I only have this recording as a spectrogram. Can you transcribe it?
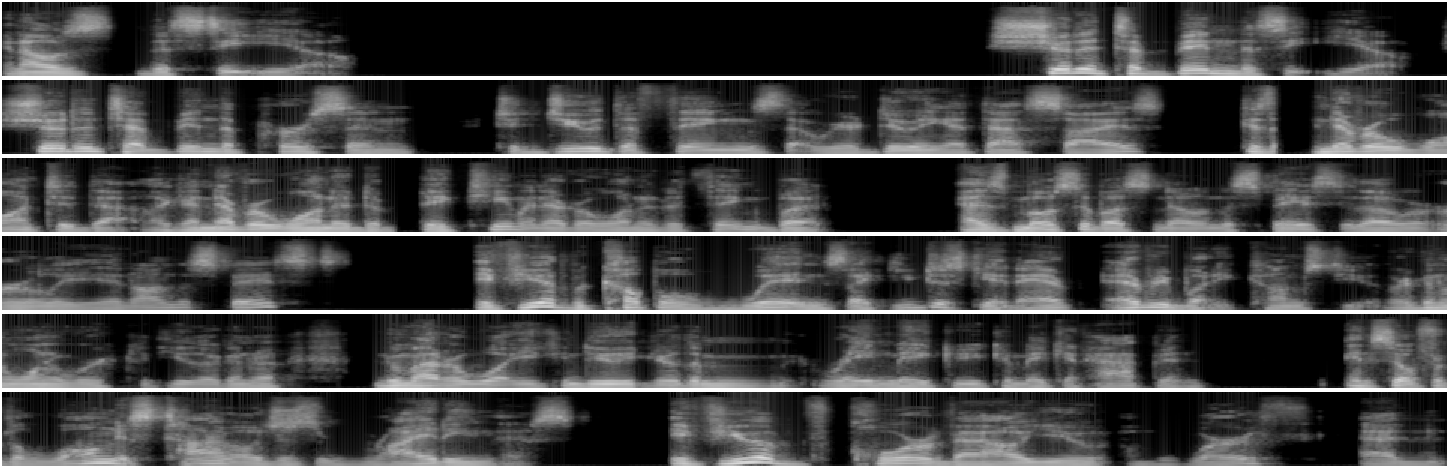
and I was the CEO. Shouldn't have been the CEO, shouldn't have been the person to do the things that we were doing at that size because I never wanted that. Like I never wanted a big team. I never wanted a thing. But as most of us know in the space that we're early in on the space, if you have a couple wins, like you just get everybody comes to you. They're going to want to work with you. They're going to, no matter what you can do, you're the rainmaker. You can make it happen. And so for the longest time, I was just riding this. If you have core value of worth and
